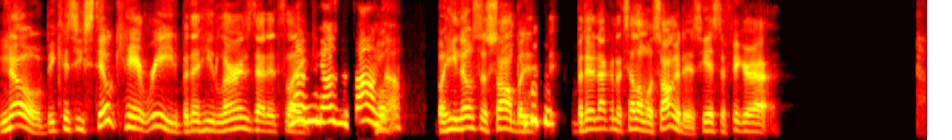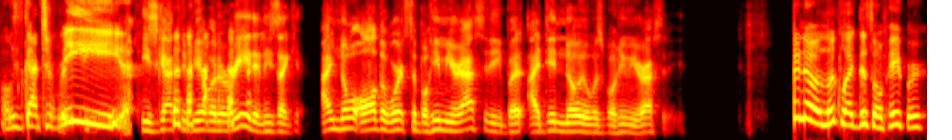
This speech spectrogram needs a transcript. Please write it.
No, because he still can't read, but then he learns that it's no, like he knows the song well, though. But he knows the song, but it, but they're not going to tell him what song it is. He has to figure out. Oh, he's got to read. He's got to be able to read, and he's like, I know all the words to Bohemian Rhapsody, but I didn't know it was Bohemian Rhapsody. I know it looked like this on paper.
